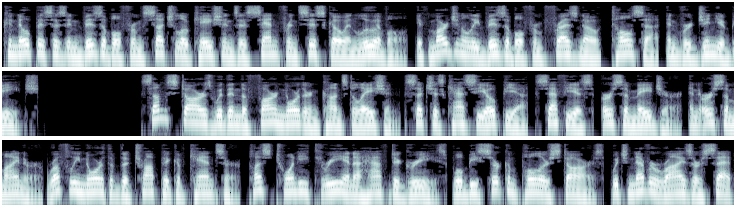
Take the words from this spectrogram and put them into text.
Canopus is invisible from such locations as San Francisco and Louisville, if marginally visible from Fresno, Tulsa, and Virginia Beach. Some stars within the far northern constellation such as Cassiopeia, Cepheus, Ursa Major, and Ursa Minor roughly north of the Tropic of Cancer plus 23.5 degrees will be circumpolar stars, which never rise or set.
